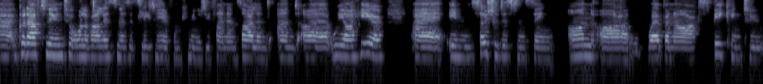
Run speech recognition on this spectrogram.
Uh, good afternoon to all of our listeners. It's Lita here from Community Finance Ireland, and uh, we are here uh, in social distancing on our webinar speaking to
